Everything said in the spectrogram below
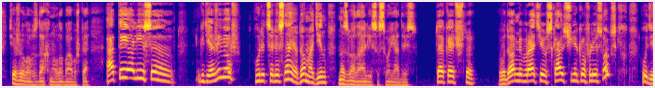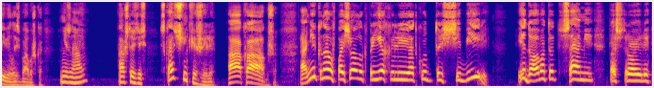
— тяжело вздохнула бабушка. «А ты, Алиса, где живешь?» «Улица Лесная, дом один», — назвала Алиса свой адрес. «Так это что, в доме братьев-сказочников Лисовских?» — удивилась бабушка. «Не знаю. А что здесь, сказочники жили?» «А как же! Они к нам в поселок приехали откуда-то с Сибири». И дом этот сами построили.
